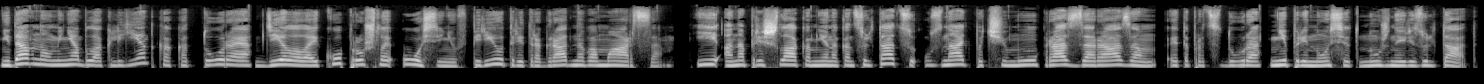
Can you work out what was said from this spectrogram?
Недавно у меня была клиентка, которая делала ЭКО прошлой осенью в период ретроградного Марса. И она пришла ко мне на консультацию узнать, почему раз за разом эта процедура не приносит нужный результат.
